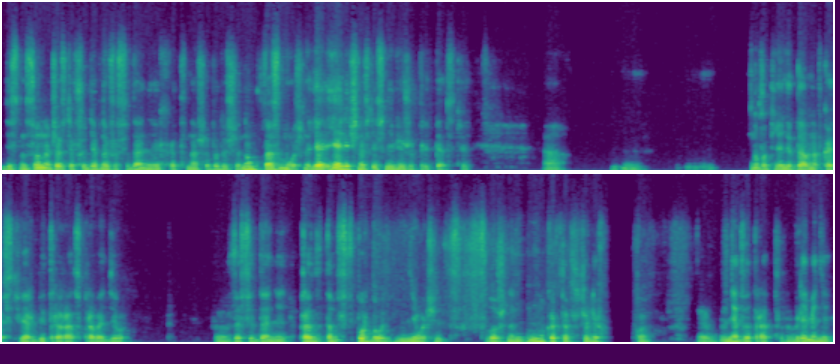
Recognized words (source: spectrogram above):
Дистанционное участие в судебных заседаниях – это наше будущее. Ну, возможно. Я, я лично здесь не вижу препятствий. А, ну, вот я недавно в качестве арбитра раз проводил заседание. Правда, там спор был не очень сложный. Ну, как-то все легко. Нет затрат времени,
